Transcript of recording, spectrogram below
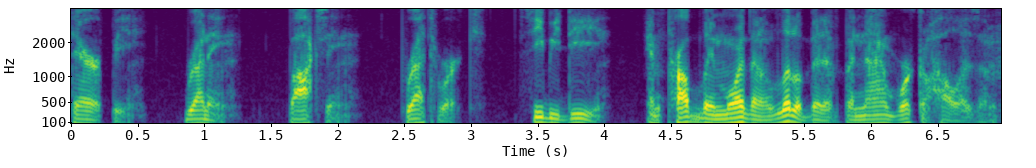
therapy, running, boxing, breathwork, CBD, and probably more than a little bit of benign workaholism,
